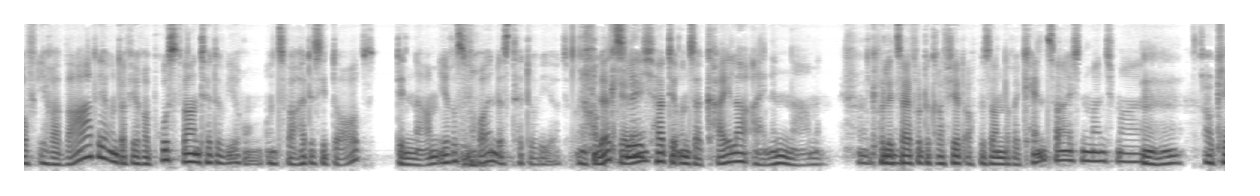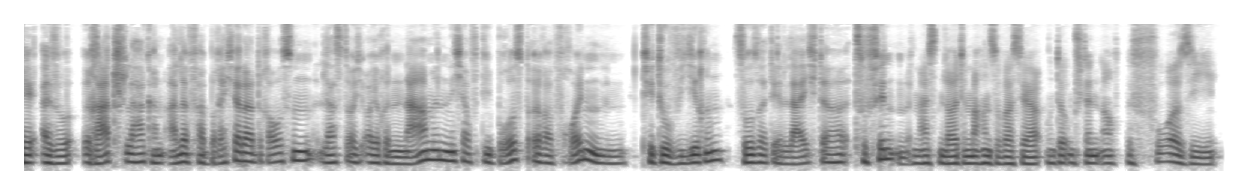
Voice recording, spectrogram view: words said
auf ihrer Wade und auf ihrer Brust waren Tätowierungen. Und zwar hatte sie dort den Namen ihres Freundes tätowiert. Und okay. plötzlich hatte unser Keiler einen Namen. Okay. Die Polizei fotografiert auch besondere Kennzeichen manchmal. Mhm. Okay, also Ratschlag an alle Verbrecher da draußen, lasst euch eure Namen nicht auf die Brust eurer Freundin tätowieren, so seid ihr leichter zu finden. Die meisten Leute machen sowas ja unter Umständen auch bevor sie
